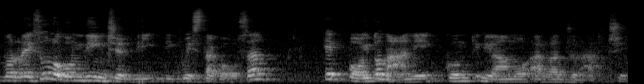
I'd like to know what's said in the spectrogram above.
vorrei solo convincervi di questa cosa e poi domani continuiamo a ragionarci.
